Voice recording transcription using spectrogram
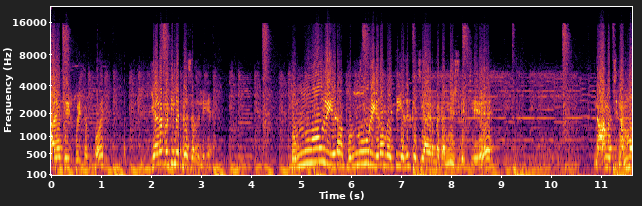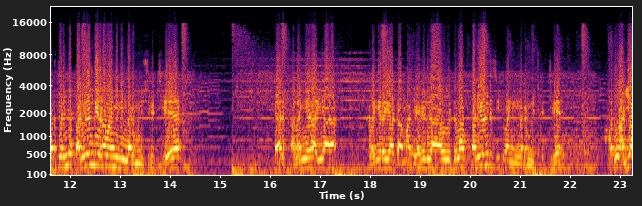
அதையும் தூக்கிட்டு போயிட்டு போய் எதை பத்தியுமே பேசுறது இல்லையே. தொண்ணூறு இடம் தொண்ணூறு இடம் வைத்து எதிர்க்கட்சியா இருந்த கம்யூனிஸ்ட் கட்சி நாம நமக்கு தெரிஞ்ச பனிரெண்டு இடம் வாங்கி நின்ற கம்யூனிஸ்ட் கட்சி யாரு கலைஞர் ஐயா கலைஞர் ஐயாட்ட அம்மா ஜெயலலிதா கிட்ட எல்லாம் பனிரெண்டு சீட் வாங்கி நின்ற கம்யூனிஸ்ட் கட்சி. அதுவும் ஐயா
